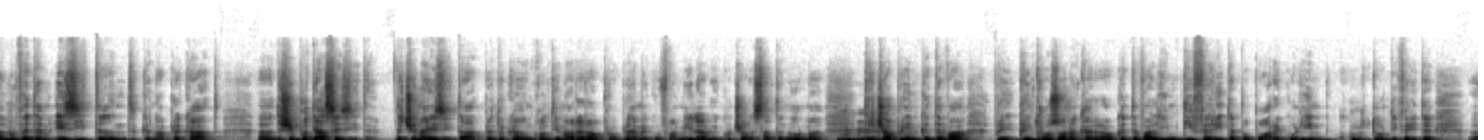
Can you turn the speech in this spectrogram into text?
nu vedem ezitând când a plecat, uh, deși putea să ezite. De ce n-a ezitat? Pentru că în continuare erau probleme cu familia lui, cu cea lăsată în urmă, uh-huh. trecea prin câteva, prin, printr-o zonă în care erau câteva limbi diferite, popoare cu limbi, culturi diferite, uh,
